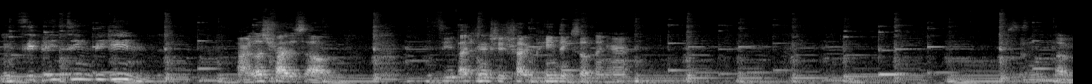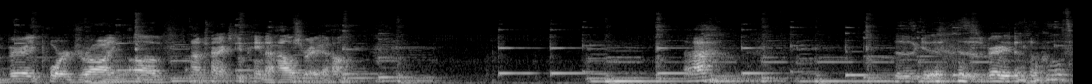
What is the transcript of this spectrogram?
let's see painting begin! Alright, let's try this out. See if I can actually try painting something here. This is a very poor drawing of, I'm trying to actually paint a house right now. Ah, this is, good. this is very difficult.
